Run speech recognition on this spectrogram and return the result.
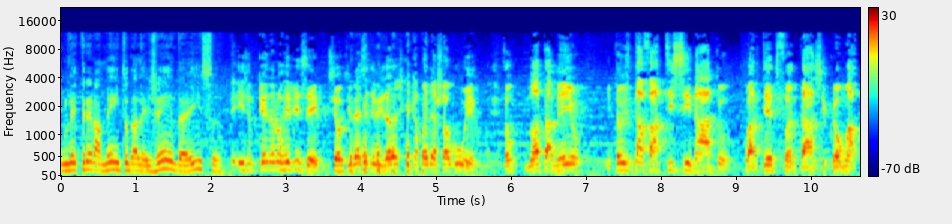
o letreiramento da legenda, é isso? Isso porque eu ainda não revisei, porque se eu tivesse revisado, acho que é capaz de achar algum erro. Mas então, nota meio. Então está vaticinado. Quarteto Fantástico é uma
